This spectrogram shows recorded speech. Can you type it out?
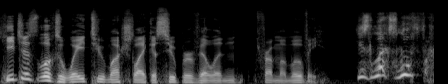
He just looks way too much like a supervillain from a movie. He's Lex Luthor.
